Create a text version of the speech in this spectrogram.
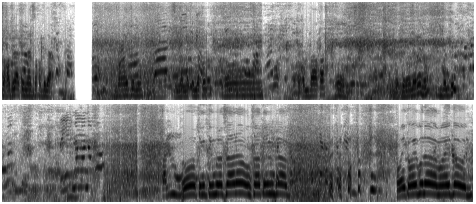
Sa kabila, tingnan sa kabila. Ang Mga idol, oh. Ang mato-mato na. Ang katambaka. Oh. Ito na na rin, oh. Ang balde. Kapal mo. Oh, tingin-tingin mo lang sa ano, sa ating vlog. Kaway-kaway mo na, mga idol.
